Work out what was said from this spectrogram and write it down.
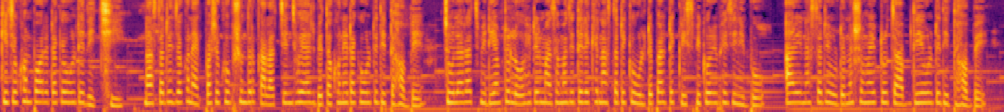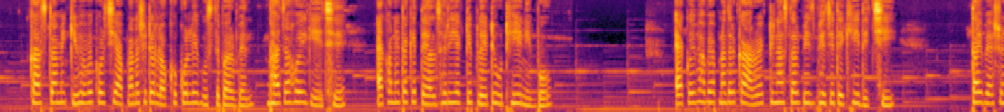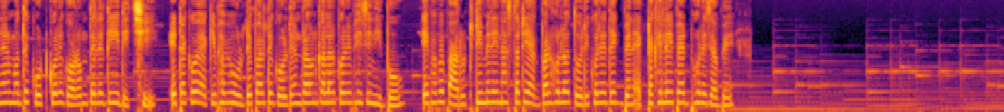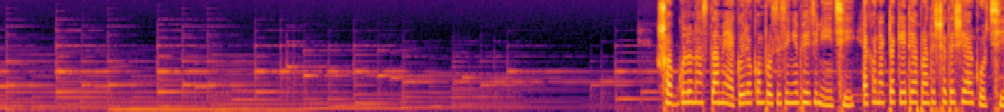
কিছুক্ষণ পর এটাকে উল্টে দিচ্ছি। নাস্তাটি যখন একপাশে খুব সুন্দর কালার চেঞ্জ হয়ে আসবে, তখন এটাকে উল্টে দিতে হবে। চুলার আঁচ মিডিয়াম টু লো হিটের মাঝামাঝিতে রেখে নাস্তাটিকে উল্টে পাল্টে ক্রিস্পি করে ভেজে নিব। আর এই নাস্তাটি উল্টানোর সময় একটু চাপ দিয়ে উল্টে দিতে হবে। কাজটা আমি কীভাবে করছি আপনারা সেটা লক্ষ্য করলেই বুঝতে পারবেন। ভাজা হয়ে গিয়েছে। এখন এটাকে তেল ঝরিয়ে একটি প্লেটে উঠিয়ে নিব। একইভাবে আপনাদেরকে আরও একটি নাস্তার পিস ভেজে দেখিয়ে দিচ্ছি। তাই বেসনের মধ্যে কোট করে গরম তেলে দিয়ে দিচ্ছি। এটাকেও একইভাবে উল্টে পাল্টে গোল্ডেন ব্রাউন কালার করে ভেজে নিব। এভাবে পাউরুটি ডিমের এই নাস্তাটি একবার হলেও তৈরি করে দেখবেন একটা খেলেই পেট ভরে যাবে। সবগুলো নাস্তা আমি একই রকম প্রসেসিংয়ে ভেজে নিয়েছি। এখন একটা কেটে আপনাদের সাথে শেয়ার করছি।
